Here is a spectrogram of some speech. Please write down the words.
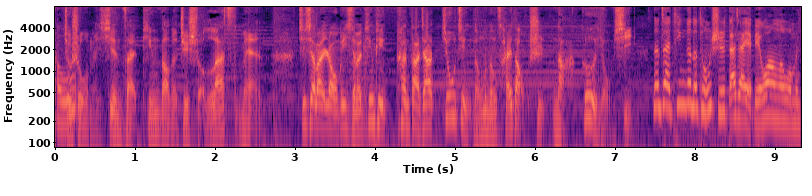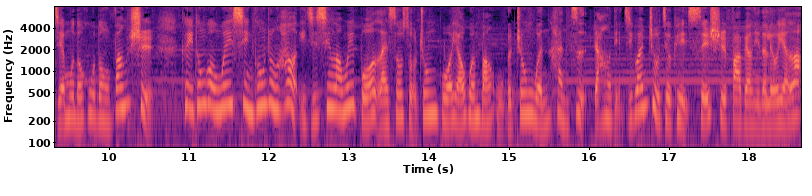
哦就是我们现在听到的这首《Last Man》。接下来，让我们一起来听听，看大家究竟能不能猜到是哪个游戏。那在听歌的同时，大家也别忘了我们节目的互动方式，可以通过微信公众号以及新浪微博来搜索“中国摇滚榜”五个中文汉字，然后点击关注，就可以随时发表你的留言了。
